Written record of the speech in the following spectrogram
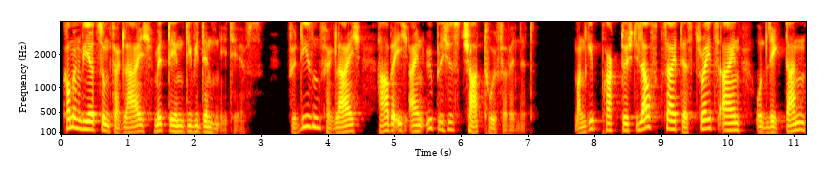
Kommen wir zum Vergleich mit den Dividenden-ETFs. Für diesen Vergleich habe ich ein übliches Chart-Tool verwendet. Man gibt praktisch die Laufzeit des Trades ein und legt dann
